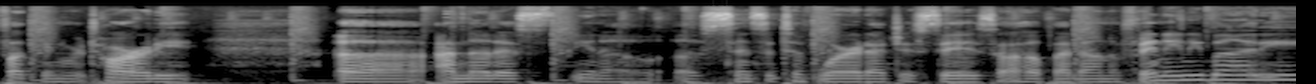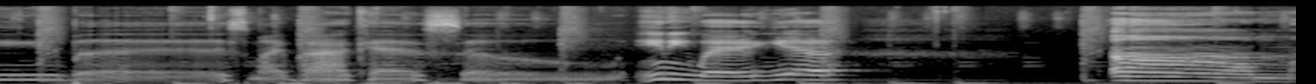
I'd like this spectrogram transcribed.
fucking retarded. Uh, I know that's you know a sensitive word I just said, so I hope I don't offend anybody. But it's my podcast, so anyway, yeah. Um,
